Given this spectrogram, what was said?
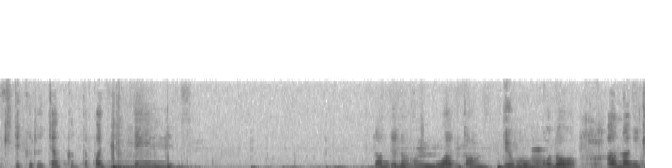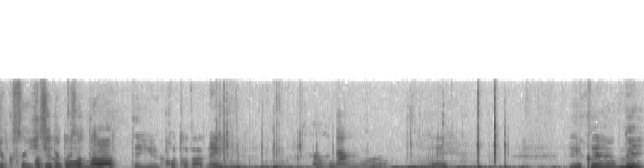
起きてくるジャン君とポンちゃんです。なんでだろう終わった？って思うのかな、あんなに熟睡してるくせに。終わったっていうことだね。そうなん？はいええ子やんね。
